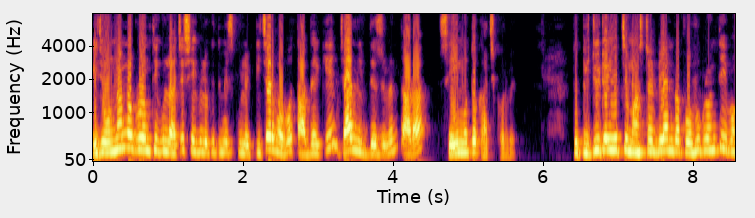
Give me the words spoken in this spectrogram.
এই যে অন্যান্য গ্রন্থিগুলো আছে সেগুলোকে তুমি স্কুলের টিচার ভাবো, তাদেরকে যা নির্দেশ দেবেন তারা সেই মতো কাজ করবে। তো পিটুইটারি হচ্ছে মাস্টার গ্ল্যান্ড বা প্রভু গ্রন্থি এবং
